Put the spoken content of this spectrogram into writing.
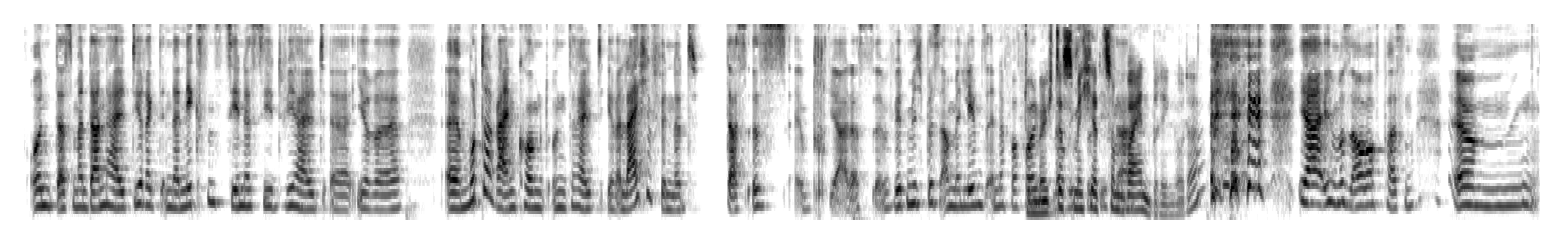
Und dass man dann halt direkt in der nächsten Szene sieht, wie halt äh, ihre äh, Mutter reinkommt und halt ihre Leiche findet. Das ist, äh, ja, das äh, wird mich bis am Lebensende verfolgen. Du möchtest mich so jetzt zum Wein bringen, oder? ja, ich muss auch aufpassen. Ähm,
